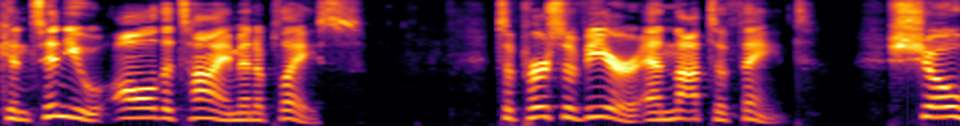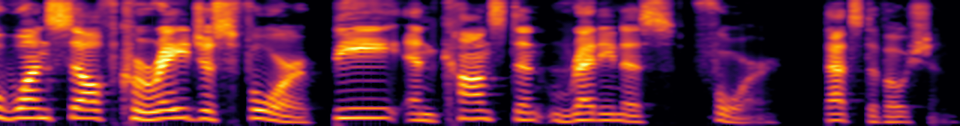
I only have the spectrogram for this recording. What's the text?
continue all the time in a place, to persevere and not to faint, show oneself courageous for, be in constant readiness for. That's devotion.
